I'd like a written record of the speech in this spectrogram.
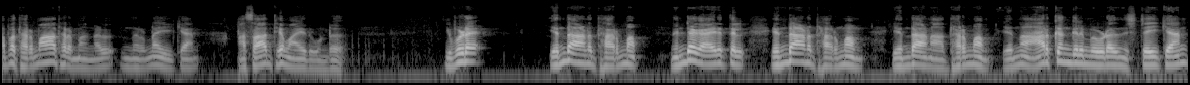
അപ്പോൾ ധർമാധർമ്മങ്ങൾ നിർണയിക്കാൻ അസാധ്യമായതുകൊണ്ട് ഇവിടെ എന്താണ് ധർമ്മം? നിന്റെ കാര്യത്തിൽ എന്താണ് ധർമ്മം? എന്താണ് അധർമ്മം? എന്ന് ആർക്കെങ്കിലും ഇവിടെ നിശ്ചയിക്കാൻ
